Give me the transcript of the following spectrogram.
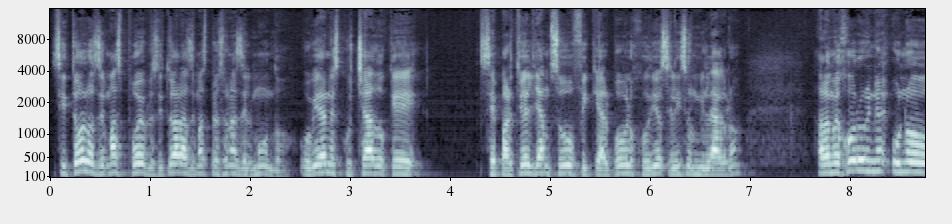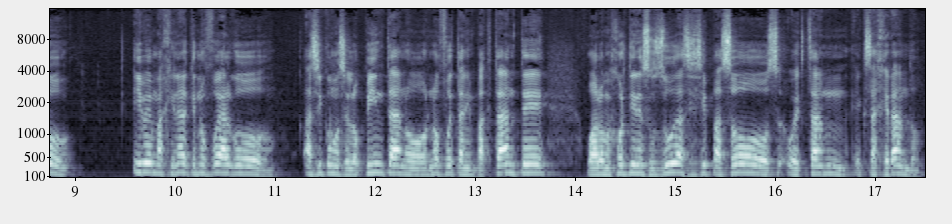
si todos los demás pueblos y todas las demás personas del mundo hubieran escuchado que se partió el Yam Suf y que al pueblo judío se le hizo un milagro, a lo mejor uno iba a imaginar que no fue algo así como se lo pintan o no fue tan impactante o a lo mejor tiene sus dudas si sí pasó o están exagerando.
